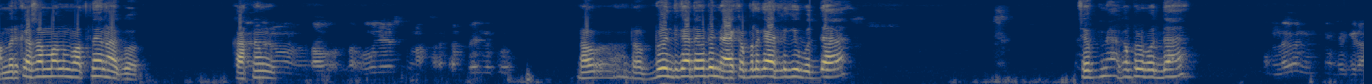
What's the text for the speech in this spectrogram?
అమెరికా సంబంధం మొత్తమే నాకు. కట్నం డబ్బు- డబ్బు ఎందుకంటే మేకప్లకి అట్లకి వద్దా? చెప్పు కప్పులు వద్దా ఉండగా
